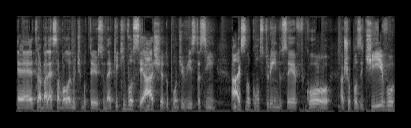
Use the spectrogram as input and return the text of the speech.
é, trabalhar essa bola no último terço, né? O que, que você acha do ponto de vista assim, Arsenal construindo? Você ficou, achou positivo?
